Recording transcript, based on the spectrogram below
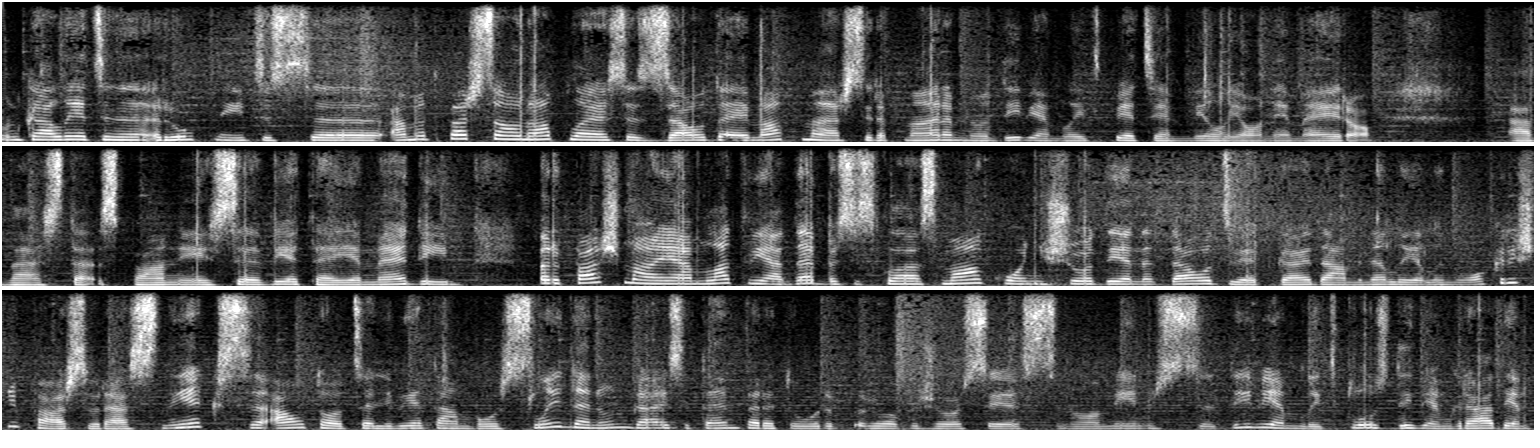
Un, kā liecina rūpnīcas amatpersonu aplēses, zaudējuma apmērs ir apmēram no 2 līdz 5 miljoniem eiro. Tā vēsta Spānijas vietējie mediji. Par pašmājām Latvijā debesis klās mākoņi. Šodien daudz vietā gaidāmi nelieli nokrišņi, pārsvarā sniegs. Autoceļa vietām būs slideni un gaisa temperatūra robežosies no mīnus 2 līdz plus 2 grādiem.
